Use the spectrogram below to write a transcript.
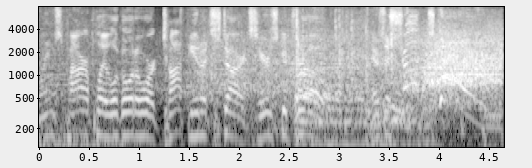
Flames power play will go to work. Top unit starts. Here's Gaudreau. There's a shot. Score!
